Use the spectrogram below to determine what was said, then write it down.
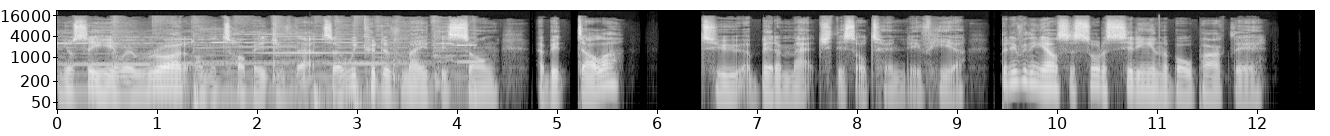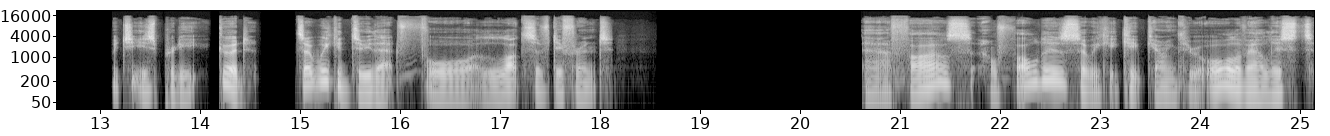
And you'll see here we're right on the top edge of that. So we could have made this song a bit duller to a better match this alternative here. But everything else is sort of sitting in the ballpark there, which is pretty good. So we could do that for lots of different uh, files or folders. So we could keep going through all of our list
